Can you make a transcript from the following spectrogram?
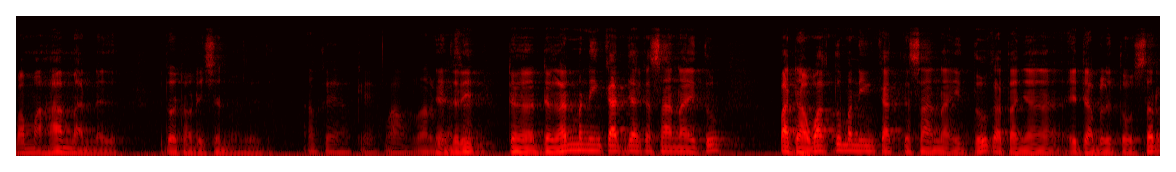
pemahaman itu, itu adoration. Gitu. Oke oke, wow luar Ya, biasa. jadi de- dengan meningkatnya ke sana itu pada waktu meningkat ke sana itu katanya E.W. Tozer,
